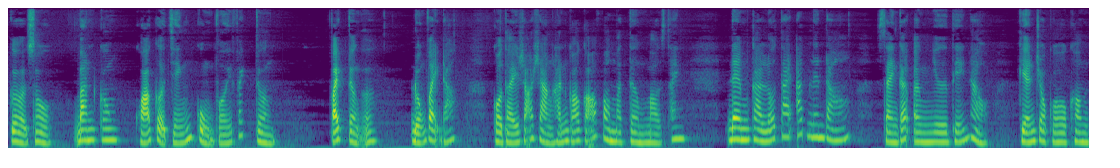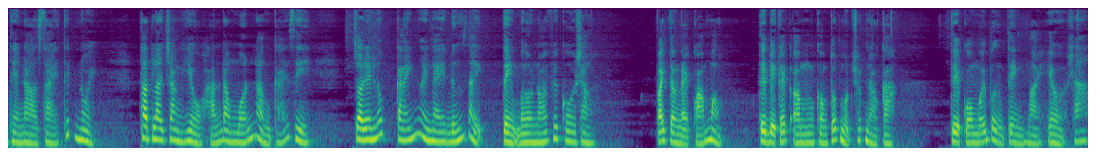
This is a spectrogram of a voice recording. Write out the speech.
cửa sổ, ban công, khóa cửa chính cùng với vách tường. Vách tường ư? Đúng vậy đó. Cô thấy rõ ràng hắn gõ gõ vào mặt tường màu xanh, đem cả lỗ tai áp lên đó, xanh các âm như thế nào, khiến cho cô không thể nào giải thích nổi. Thật là chẳng hiểu hắn đang muốn làm cái gì. Cho đến lúc cái người này đứng dậy, tỉnh bơ nói với cô rằng Vách tường này quá mỏng, thì bị cách âm không tốt một chút nào cả. Thì cô mới bừng tỉnh mà hiểu ra.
